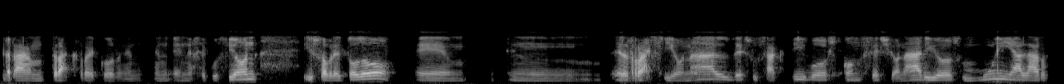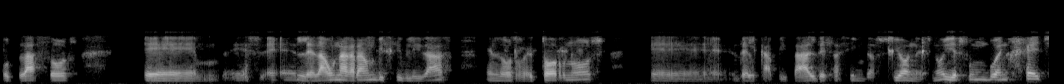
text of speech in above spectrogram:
gran track record en, ejecución y sobre todo eh, mm, el racional de sus activos concesionarios muy a largo plazo, eh, eh, le da una gran visibilidad en los retornos eh, del capital de esas inversiones, ¿no? Y es un buen hedge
